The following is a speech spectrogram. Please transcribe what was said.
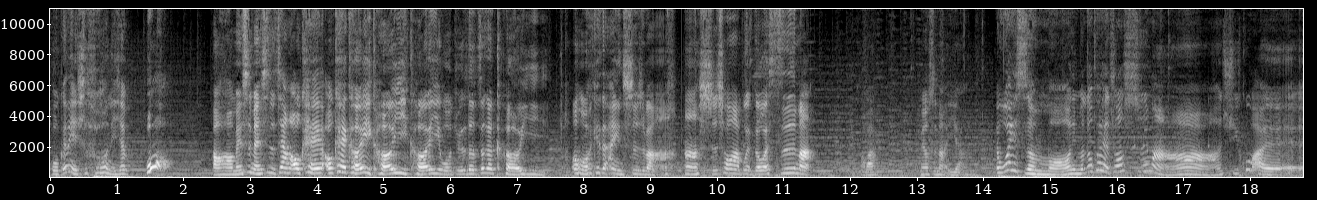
我跟你说，你先，哇。好好，没事没事，这样 OK OK 可以可以可以，我觉得这个可以哦，我还可以再按一次是吧？嗯，十抽啊，不给各位司马，好吧，没有司马懿啊。哎，为什么你们都可以抽司马啊？奇怪哎。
